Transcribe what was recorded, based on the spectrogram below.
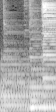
you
